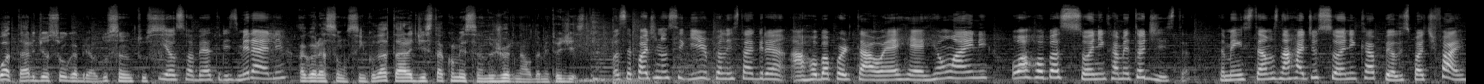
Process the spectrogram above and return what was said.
Boa tarde, eu sou o Gabriel dos Santos. E eu sou a Beatriz Mirelli. Agora são 5 da tarde e está começando o Jornal da Metodista. Você pode nos seguir pelo Instagram, arroba portal RROnline ou arroba Sônica Metodista. Também estamos na Rádio Sônica pelo Spotify.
